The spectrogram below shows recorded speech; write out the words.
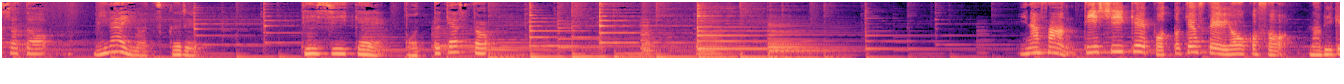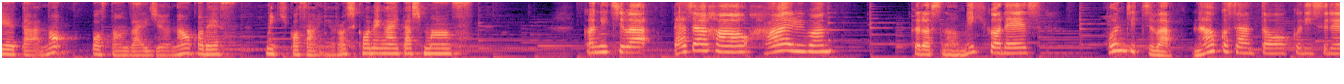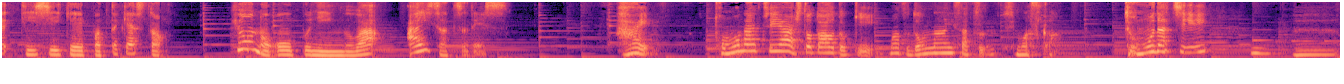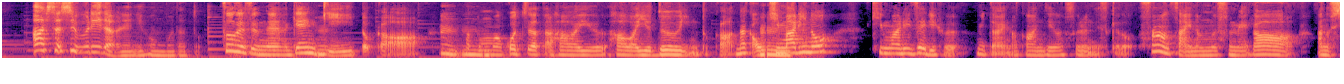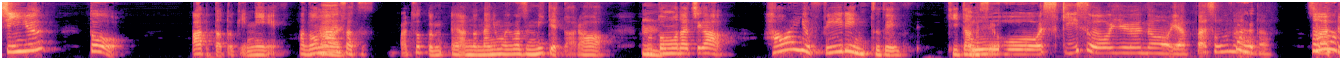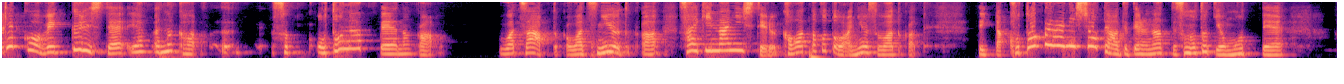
場所と未来を作る。TCK ポッドキャスト皆さん TCK ポッドキャストへようこそ。ナビゲーターのボストン在住直子です。みきこさんよろしくお願いいたします。こんにちは。ダジャーハオ。Hi everyone クロスのみきこです。本日は直子さんとお送りする TCK ポッドキャスト今日のオープニングは挨拶です。はい。友達や人と会うときまずどんな挨拶しますか、友達、うん、うん、あ、久しぶりだよね、日本語だと。そうですよね。元気とか、うんあとまあこっちだったら How are you, How are you doing? とかなんかお決まりの、決まり台詞みたいな感じがするんですけど3歳の娘があの親友と会った時に、まあ、どんな挨拶すちょっと、あの何も言わず見てたら、うんお友達が How are you feeling today? って聞いたんですよ。おー好きそういうの。やっぱそうなんだ。そう、結構びっくりして、やっぱなんか、うそ大人ってなんか、What's up? とか What's new? とか、最近何してる？変わったことは？ニュースは？とかって言った事柄に焦点当ててるなってその時思って、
